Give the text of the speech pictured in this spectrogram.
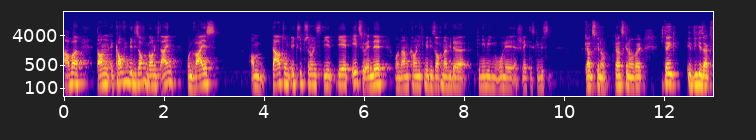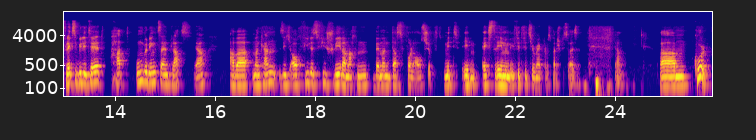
Aber dann kaufe ich mir die Sachen gar nicht ein und weiß, am Datum XY ist die Diät eh zu Ende und dann kann ich mir die Sachen auch wieder genehmigen ohne schlechtes Gewissen. Ganz genau, ganz genau, weil ich denke, wie gesagt, Flexibilität hat unbedingt seinen Platz, ja, aber man kann sich auch vieles viel schwerer machen, wenn man das voll ausschöpft, mit eben extremem If It Fits Your Macros beispielsweise. Ja, ähm, cool,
